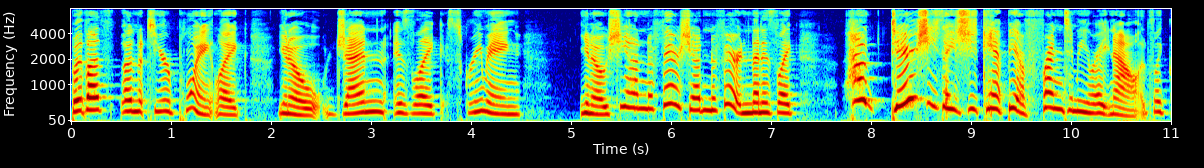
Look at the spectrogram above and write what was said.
But that's and to your point, like, you know, Jen is like screaming, you know, she had an affair, she had an affair. And then it's like, how dare she say she can't be a friend to me right now? It's like,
